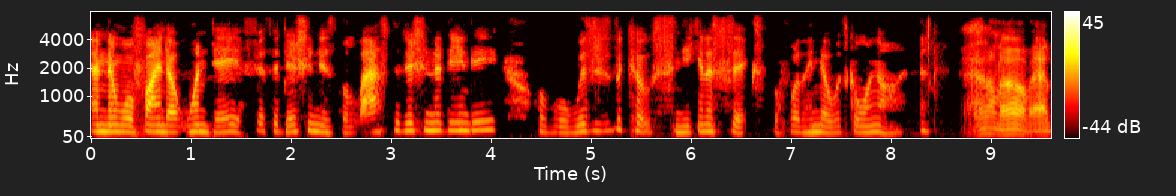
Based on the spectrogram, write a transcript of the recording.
and then we'll find out one day if Fifth Edition is the last edition of D and D, or will Wizards of the Coast sneak in a sixth before they know what's going on. I don't know, man.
